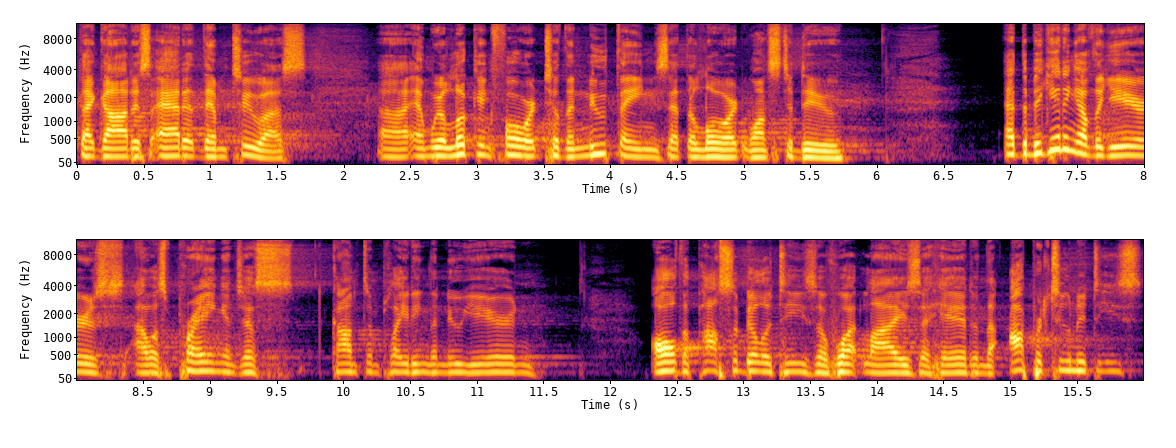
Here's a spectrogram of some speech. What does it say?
that God has added them to us, uh, and we're looking forward to the new things that the Lord wants to do. At the beginning of the years, I was praying and just contemplating the new year, and all the possibilities of what lies ahead and the opportunities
